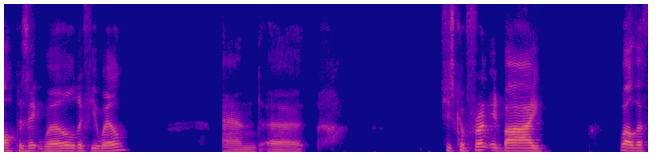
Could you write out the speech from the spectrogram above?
opposite world, if you will. And uh, she's confronted by, well, the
